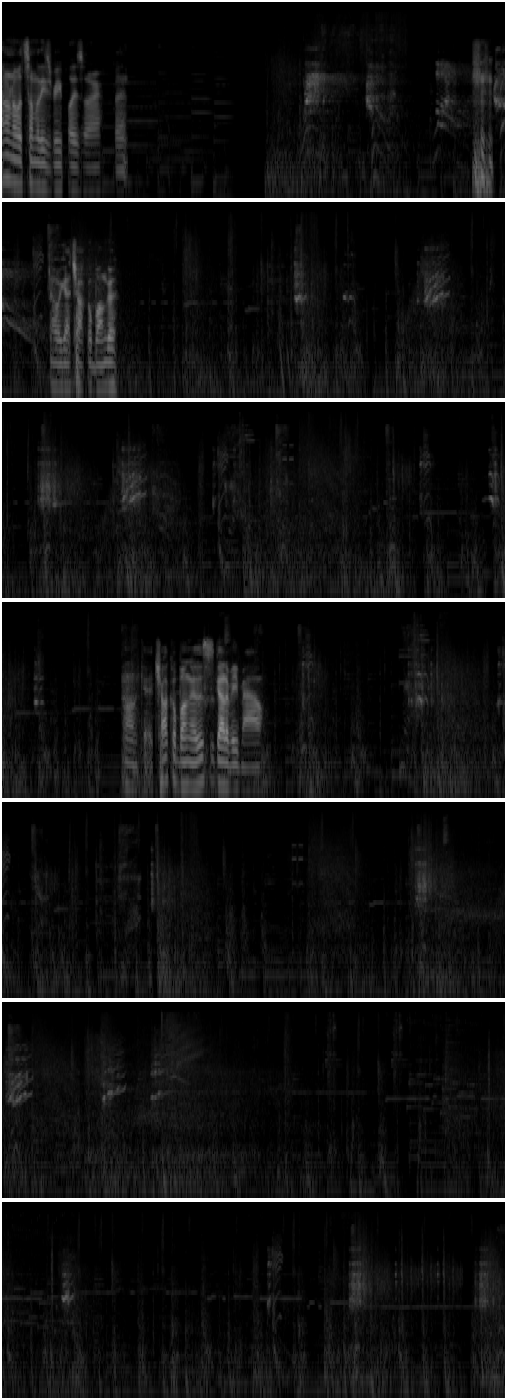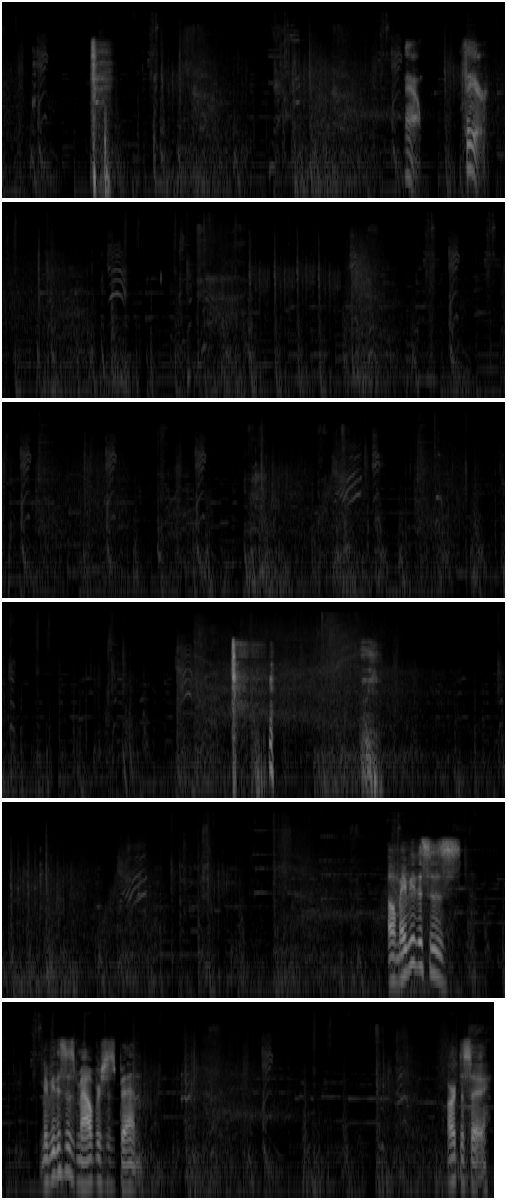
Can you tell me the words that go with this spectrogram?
don't know what some of these replays are, but oh, we got Chocobunga. Okay, Chocobunga, this has got to be Mao. Oh, maybe this is. Maybe this is Mal versus Ben. Hard to say.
